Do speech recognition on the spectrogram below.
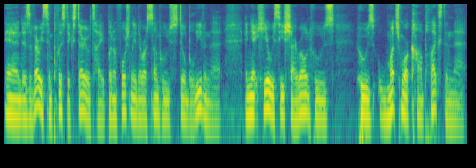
and is a very simplistic stereotype but unfortunately there are some who still believe in that. And yet here we see chiron who's who's much more complex than that.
